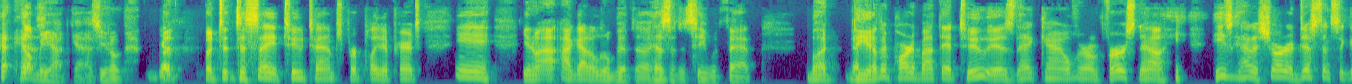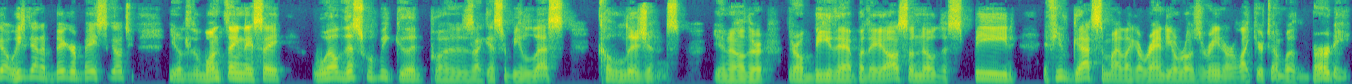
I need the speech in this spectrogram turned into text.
like, help yes. me out, guys. You know, but but to, to say two times per plate appearance, eh, you know, I, I got a little bit of hesitancy with that. But yep. the other part about that too is that guy over on first now he, he's got a shorter distance to go. He's got a bigger base to go to. You know, the one thing they say, well, this will be good because I guess there'll be less collisions. You know, there there'll be that, but they also know the speed. If you've got somebody like a Randy Arozarena or like you're talking about Berti,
